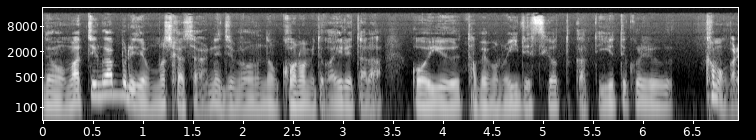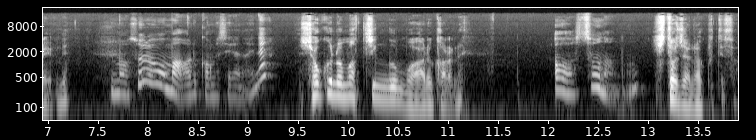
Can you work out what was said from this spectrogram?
でもマッチングアプリでももしかしたらね自分の好みとか入れたらこういう食べ物いいですよとかって言ってくれるかもわからんよね。まあそれもまああるかもしれないね。食のマッチングもあるからねあそうなの？人じゃなくてさ。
